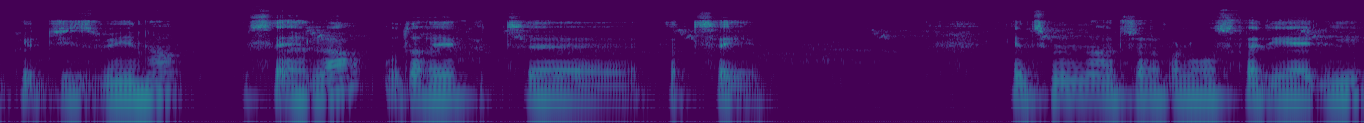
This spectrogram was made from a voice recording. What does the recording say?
وكتجي زوينة وسهلة ودغيا كتصيب. كنتمنى تجربوا الوصفة ديالي.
